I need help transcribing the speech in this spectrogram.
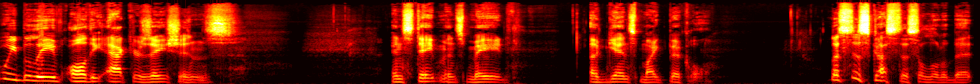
we believe all the accusations and statements made against Mike Bickle? Let's discuss this a little bit.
